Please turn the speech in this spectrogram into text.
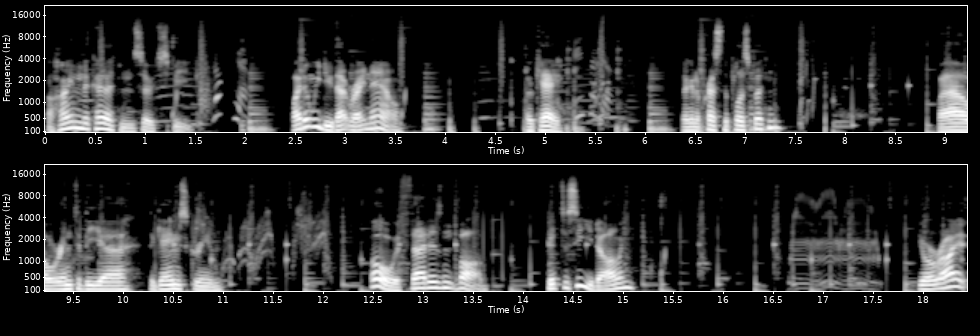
Behind the curtain, so to speak. Why don't we do that right now? Okay. I'm gonna press the plus button. Wow, we're into the, uh, the game screen. Oh, if that isn't Bob. Good to see you, darling. You alright?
